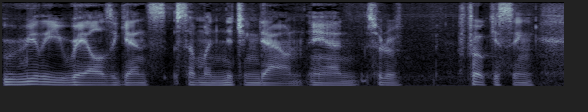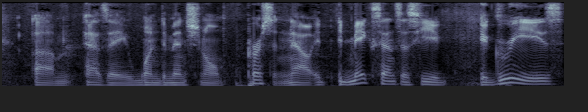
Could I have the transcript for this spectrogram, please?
really rails against someone niching down and sort of focusing um, as a one dimensional person. Now, it, it makes sense as he agrees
